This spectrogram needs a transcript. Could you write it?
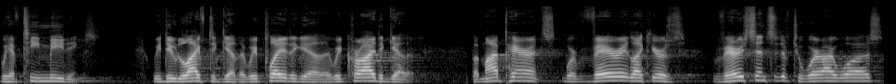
We have team meetings. We do life together. We play together. We cry together. But my parents were very, like yours, very sensitive to where I was.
